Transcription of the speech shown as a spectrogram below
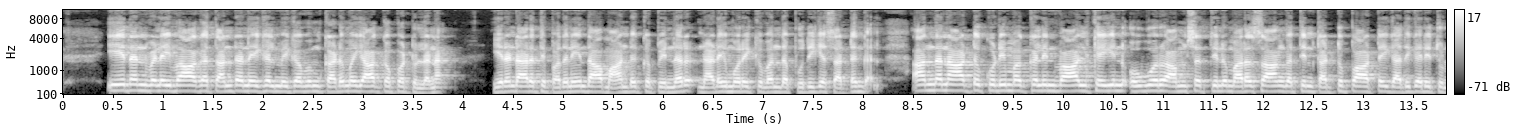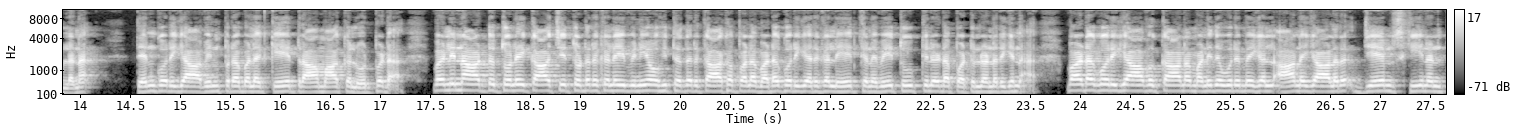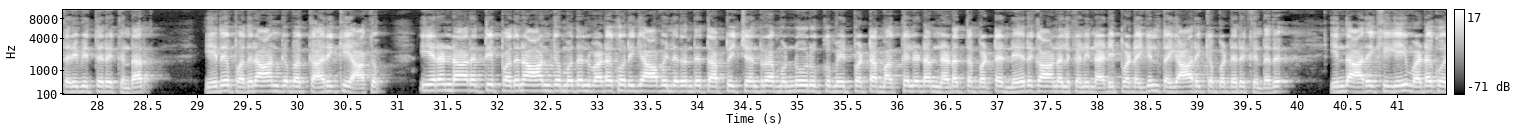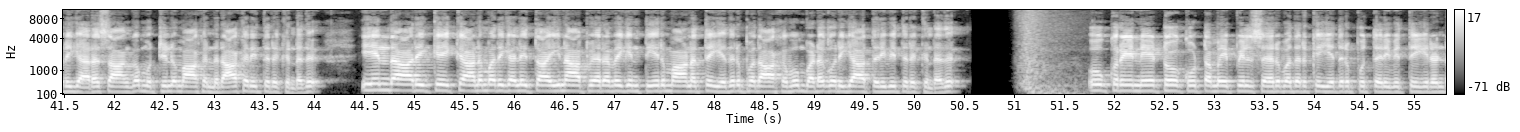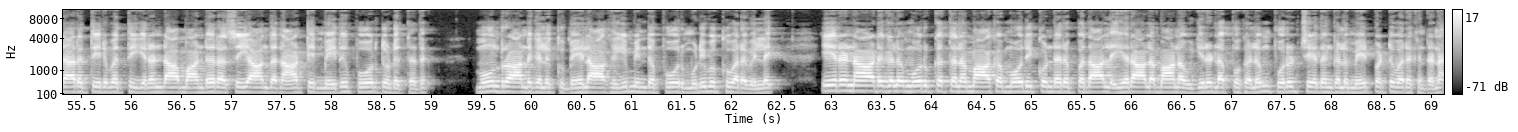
இதன் விளைவாக தண்டனைகள் மிகவும் கடுமையாக்கப்பட்டுள்ளன. இரண்டாயிரத்தி பதினைந்தாம் ஆண்டுக்கு பின்னர் நடைமுறைக்கு வந்த புதிய சட்டங்கள் அந்த நாட்டு குடிமக்களின் வாழ்க்கையின் ஒவ்வொரு அம்சத்திலும் அரசாங்கத்தின் கட்டுப்பாட்டை அதிகரித்துள்ளன. தென்கொரியாவின் பிரபல கே டிராமாக்கள் உட்பட வெளிநாட்டு தொலைக்காட்சி தொடர்களை விநியோகித்ததற்காக பல வடகொரியர்கள் ஏற்கனவே தூக்கிலிடப்பட்டுள்ளனர் என வடகொரியாவுக்கான மனித உரிமைகள் ஆணையாளர் ஜேம்ஸ் ஹீனன் தெரிவித்திருக்கின்றார். இது பதினான்கு பக்க அறிக்கையாகும். இரண்டாயிரத்தி பதினான்கு முதல் வடகொரியாவிலிருந்து தப்பிச் சென்ற முன்னூறுக்கும் மேற்பட்ட மக்களிடம் நடத்தப்பட்ட நேர்காணல்களின் அடிப்படையில் தயாரிக்கப்பட்டிருக்கின்றது. இந்த அறிக்கையை வடகொரிய அரசாங்கம் முற்றிலுமாக நிராகரித்திருக்கின்றது. இந்த அறிக்கைக்கு அனுமதி அளித்த ஐநா பேரவையின் தீர்மானத்தை எதிர்ப்பதாகவும் வடகொரியா தெரிவித்திருக்கின்றது. உக்ரைன் நேட்டோ கூட்டமைப்பில் சேருவதற்கு எதிர்ப்பு தெரிவித்து இரண்டாயிரத்தி இருபத்தி இரண்டாம் ஆண்டு ரஷ்யா அந்த நாட்டின் மீது போர் தொடுத்தது. மூன்று ஆண்டுகளுக்கு மேலாகியும் இந்த போர் முடிவுக்கு வரவில்லை. இரு நாடுகளும் மூர்க்கத்தனமாக மோதிக்கொண்டிருப்பதால் ஏராளமான உயிரிழப்புகளும் பொருட்சேதங்களும் ஏற்பட்டு வருகின்றன.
